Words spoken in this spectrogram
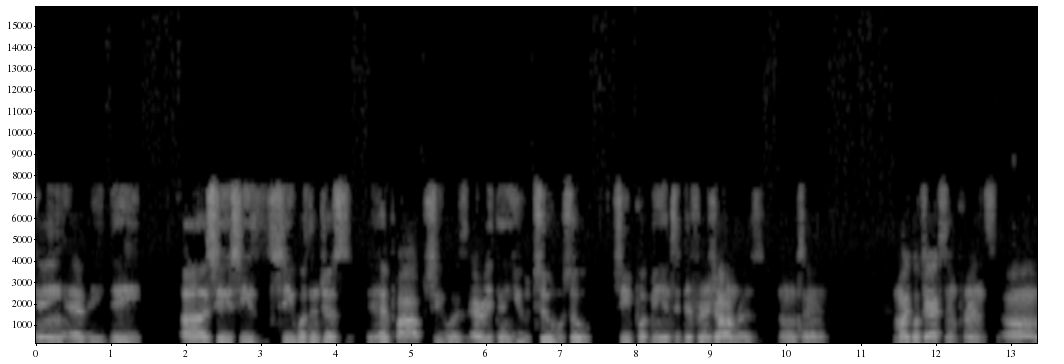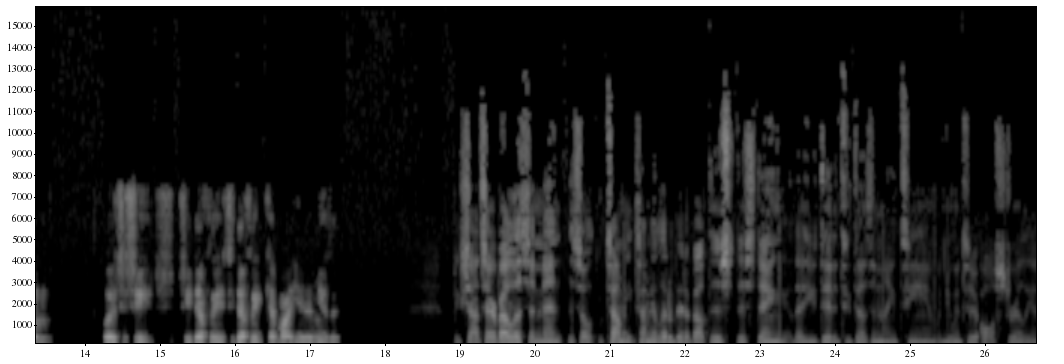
Kane, Heavy D. Uh, she she she wasn't just hip hop; she was everything. You too. So she put me into different genres. You know what I'm saying? Michael Jackson, Prince. Um, but she she she definitely she definitely kept my ear to music. Big shout to everybody listening in. So tell me tell me a little bit about this this thing that you did in 2019 when you went to Australia.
